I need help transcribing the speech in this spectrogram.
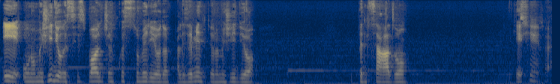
e un omicidio che si svolge in questo periodo è palesemente un omicidio pensato che Sì. cioè,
